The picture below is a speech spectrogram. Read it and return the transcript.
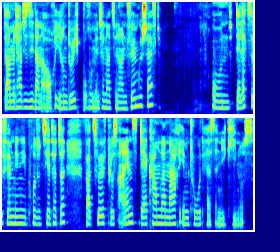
Damit hatte sie dann auch ihren Durchbruch im internationalen Filmgeschäft. Und der letzte Film, den sie produziert hatte, war 12 plus 1. Der kam dann nach ihrem Tod erst in die Kinos.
